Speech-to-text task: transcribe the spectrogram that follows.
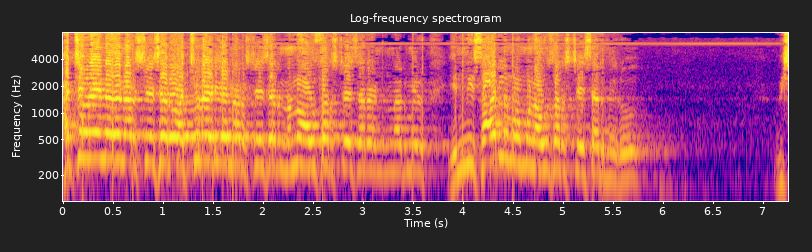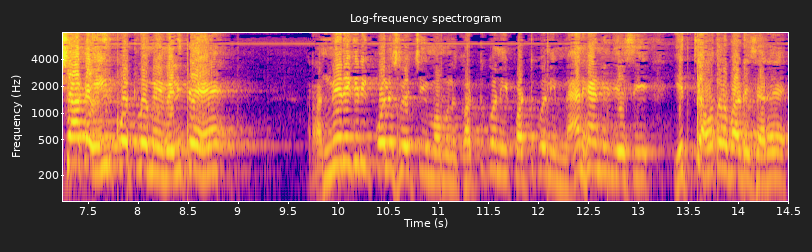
అచ్చెన్నాయుడు గారిని అరెస్ట్ చేశారు అచ్చెన్నాయుడు గారిని అరెస్ట్ చేశారు నన్ను హౌస్ అరెస్ట్ చేశారు అంటున్నారు మీరు. ఎన్నిసార్లు మమ్మల్ని హౌస్ అరెస్ట్ చేశారు మీరు? విశాఖ ఎయిర్పోర్ట్లో మేము వెళితే రన్వే పోలీసులు వచ్చి మమ్మల్ని కట్టుకొని పట్టుకొని మ్యాన్ హ్యాండిల్ చేసి ఎత్తి అవతల పాడేశారే.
